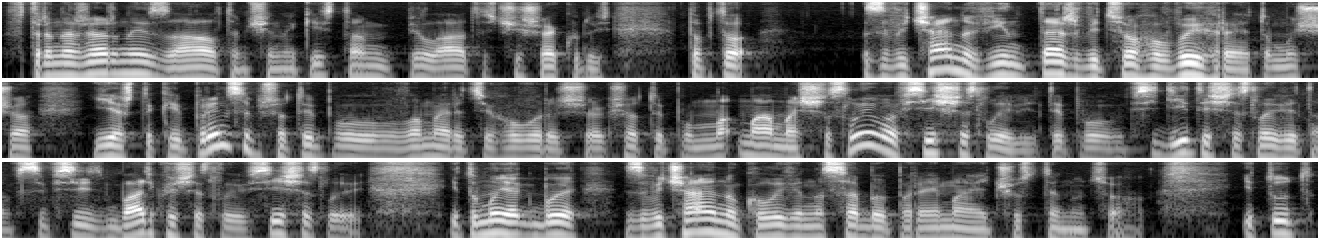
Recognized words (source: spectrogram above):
в тренажерний зал там, чи на якийсь там пілатес, чи ще кудись. Тобто, звичайно, він теж від цього виграє, тому що є ж такий принцип, що, типу, в Америці говорять, що якщо типу мама щаслива, всі щасливі. Типу, всі діти щасливі, там, всі, всі батько щасливі, всі щасливі. І тому, якби, звичайно, коли він на себе переймає частину цього. І тут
